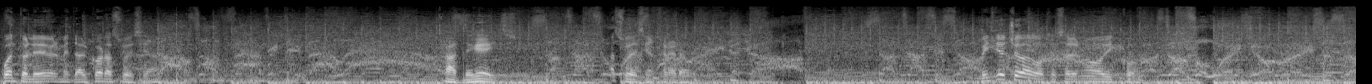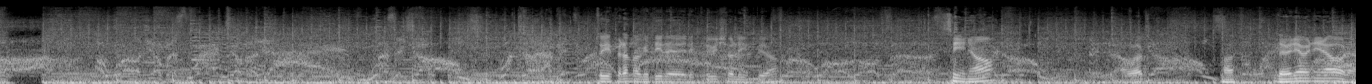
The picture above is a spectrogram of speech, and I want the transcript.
¿Cuánto le debe el metalcore a Suecia? eh? Ah, The Gates. A Suecia en general. 28 de agosto sale el nuevo disco. Estoy esperando que tire el estribillo limpio. Sí, ¿no? A ver. Ah, Debería venir ahora.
